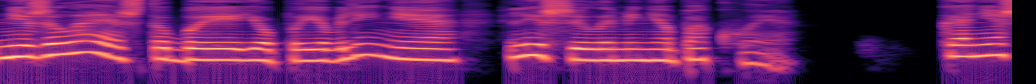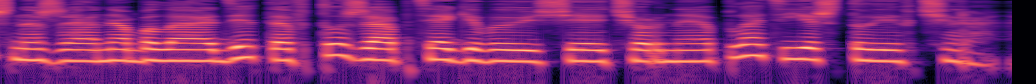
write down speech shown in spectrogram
не желая, чтобы ее появление лишило меня покоя. Конечно же, она была одета в то же обтягивающее черное платье, что и вчера.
